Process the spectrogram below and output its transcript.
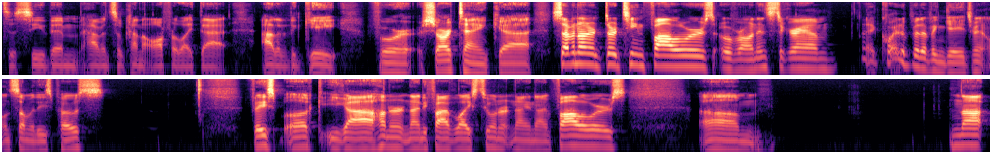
to see them having some kind of offer like that out of the gate for Shark Tank. Uh, 713 followers over on Instagram. Uh, quite a bit of engagement on some of these posts. Facebook, you got 195 likes, 299 followers. Um, not,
